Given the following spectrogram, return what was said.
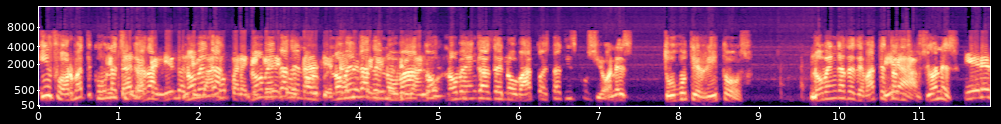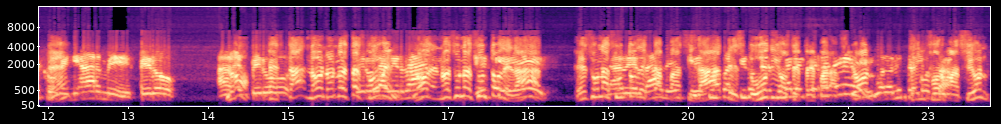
infórmate con una chingada. No vengas, no vengas de, no, vengas de novato, no vengas de novato a estas discusiones, tú Gutierritos. No vengas de debate a estas discusiones. Quieres ¿eh? pero no, pero está, no, no, no estás joven. no, no es un asunto de edad. Es, un asunto de capacidad, de estudios, de preparación, de información.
